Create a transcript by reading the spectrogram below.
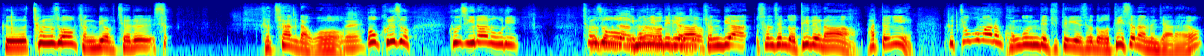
그 청소 경비업체를 교체한다고. 네. 어 그래서 거기서 일하는 우리 청소 이모님들이나 경비 선생님도 어떻게 되나 봤더니 그 조그마한 공공임대 주택에서도 어떻게 써놨는지 알아요?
